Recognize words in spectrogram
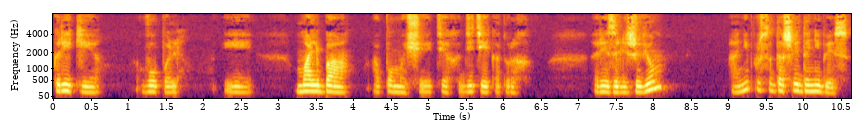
крики, вопль и мольба о помощи тех детей, которых резали живем, они просто дошли до небес.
